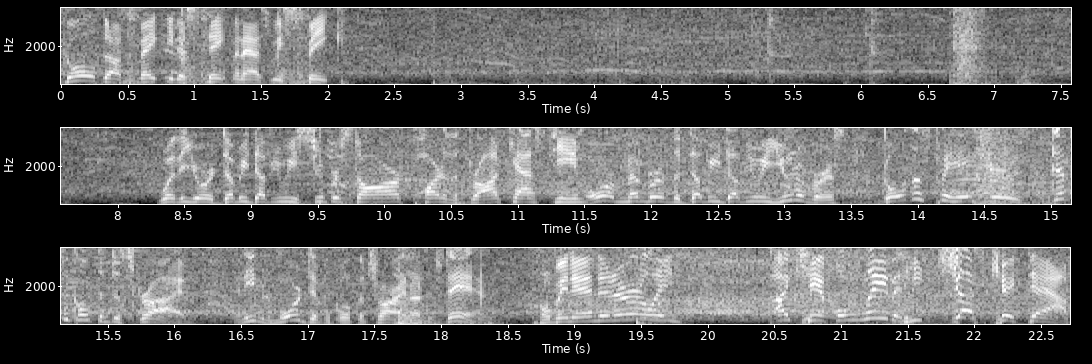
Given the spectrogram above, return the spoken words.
Goldust making a statement as we speak. Whether you're a WWE superstar, part of the broadcast team, or a member of the WWE Universe, Goldust's behavior is difficult to describe, and even more difficult to try and understand. Hoping to end it early. I can't believe it. He just kicked out.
